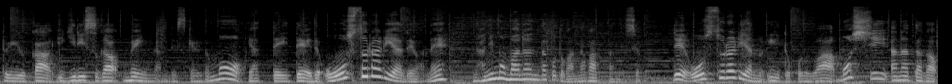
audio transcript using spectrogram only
というかイギリスがメインなんですけれどもやっていてでオーストラリアではね何も学んだことがなかったんですよ。でオーストラリアのいいところはもしあなたがオ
